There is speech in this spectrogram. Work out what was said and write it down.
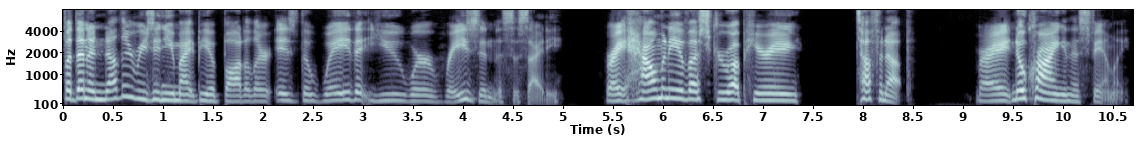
But then another reason you might be a bottler is the way that you were raised in this society. Right? How many of us grew up hearing toughen up, right? No crying in this family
